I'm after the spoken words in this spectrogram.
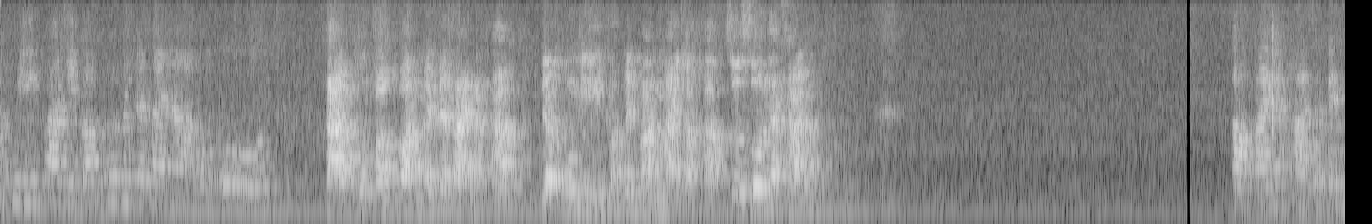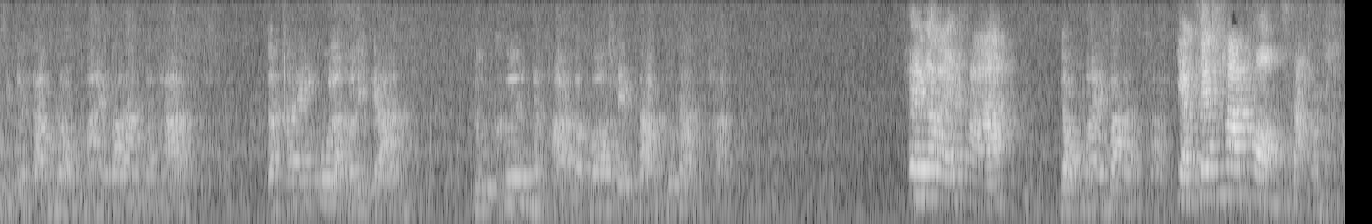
พรุ่งนี้ฟ้านี้ก็คือไม่เป็นไรนะ โอ้โอครับคุณป๊อปคอร์นไม่เป็นไรนะครับ เดี๋ยวพรุ่งนี้ก็เป็นวันใหม่แล้วครับ สู้ๆนะครับ ต่อไปนะคะจะเป็นกิจกรรมดอกไม้บานนะคะ จะให้ผู้รับบริการลุกขึ้นนะคะ แล้วก็เต้นตามผู้นำค่ะ เพลงอะไรคะ ดอกไม้บานค่ะอยากเต้นท่าทองสามค่ะ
